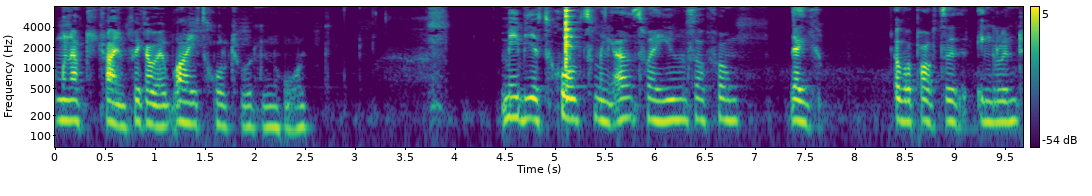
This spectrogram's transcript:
I'm gonna have to try and figure out why it's called Toad in the Hole. Maybe it's called something else where you are from, like other parts of England.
